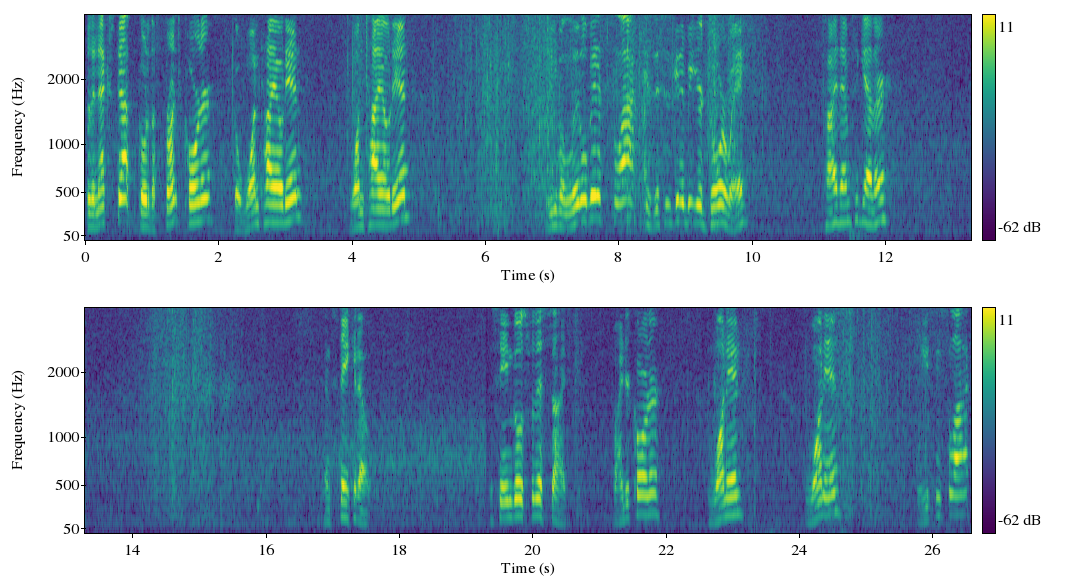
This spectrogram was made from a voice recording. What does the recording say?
For the next step, go to the front corner, go one tie out in, one tie out in. Leave a little bit of slack because this is going to be your doorway. Tie them together. And stake it out. The same goes for this side. Find your corner, one in, one in, leave some slack,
